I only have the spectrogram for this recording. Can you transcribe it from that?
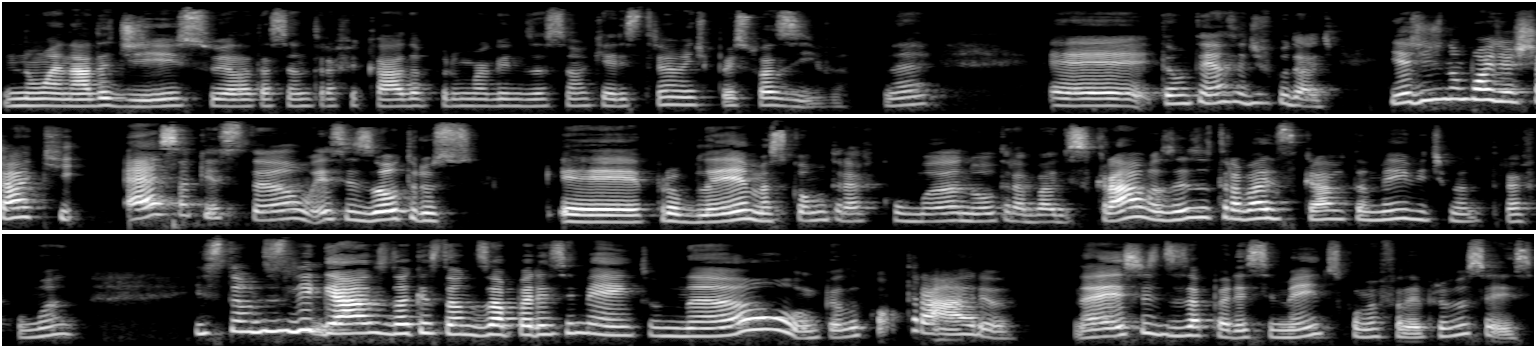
não é nada disso, ela está sendo traficada por uma organização que era extremamente persuasiva, né? É, então tem essa dificuldade. E a gente não pode achar que essa questão, esses outros é, problemas, como o tráfico humano ou trabalho escravo, às vezes o trabalho escravo também é vítima do tráfico humano, estão desligados da questão do desaparecimento. Não, pelo contrário. Né? Esses desaparecimentos, como eu falei para vocês,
